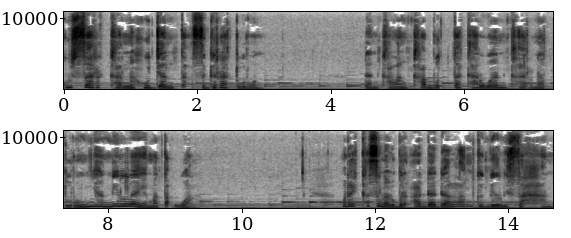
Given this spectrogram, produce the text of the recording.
Gusar karena hujan tak segera turun. Dan kalang kabut tak karuan karena turunnya nilai mata uang. Mereka selalu berada dalam kegelisahan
